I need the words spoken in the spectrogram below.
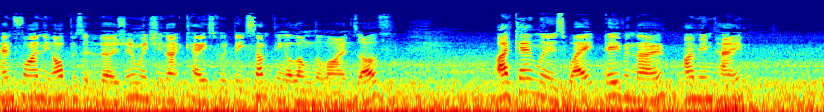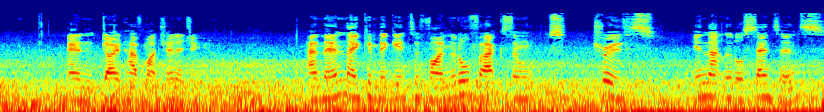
and find the opposite version, which in that case would be something along the lines of I can lose weight even though I'm in pain and don't have much energy. And then they can begin to find little facts and truths in that little sentence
